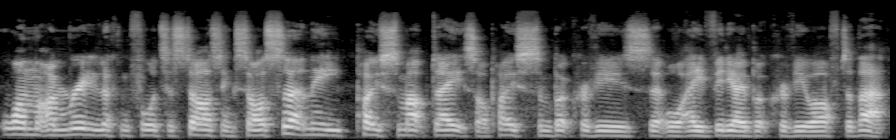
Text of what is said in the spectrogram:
one that I'm really looking forward to starting. So I'll certainly post some updates. I'll post some book reviews or a video book review after that.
